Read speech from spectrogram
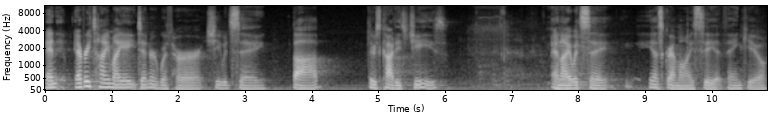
And every time I ate dinner with her, she would say, Bob, there's cottage cheese. And I would say, Yes, Grandma, I see it. Thank you.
